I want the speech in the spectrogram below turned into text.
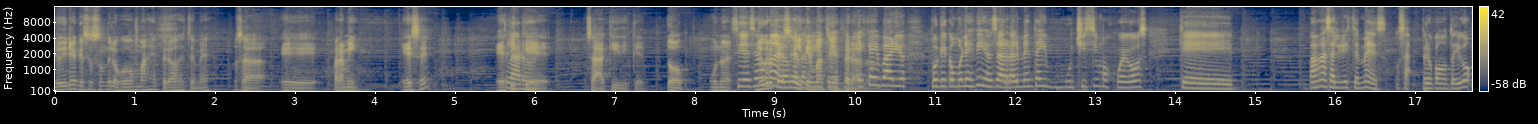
Yo diría que esos son de los juegos más esperados de este mes. O sea, eh, para mí, ese es Claro. que, o sea, aquí que top uno. Sí, ese es yo uno creo que ese es el que más estoy esperando. Es que hay varios, porque como les dije, o sea, realmente hay muchísimos juegos que van a salir este mes. O sea, pero cuando te digo,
